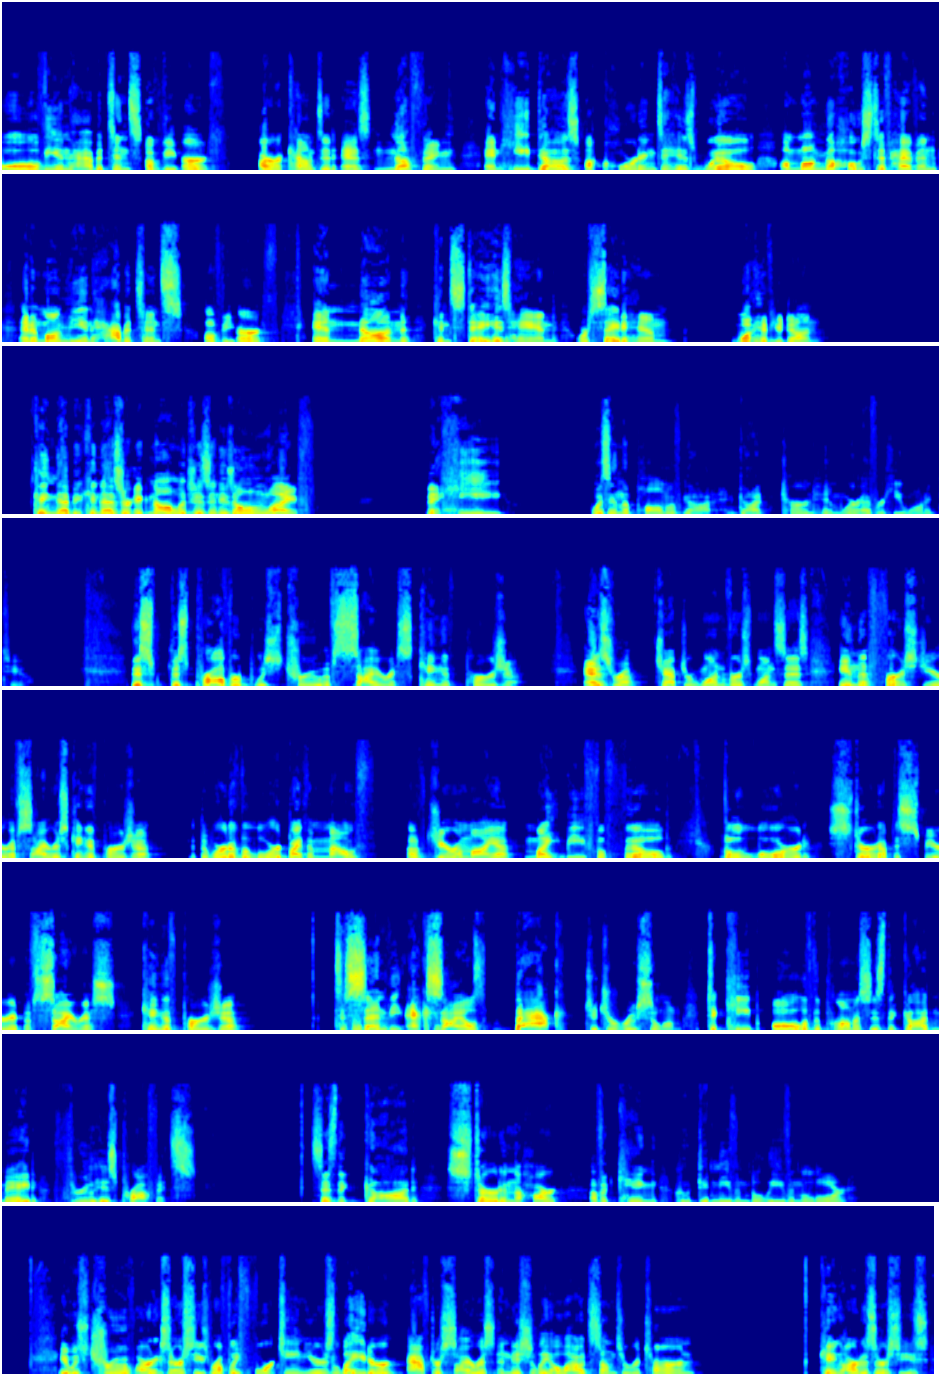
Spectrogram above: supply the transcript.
all the inhabitants of the earth are accounted as nothing, and he does according to his will among the host of heaven and among the inhabitants of the earth. And none can stay his hand or say to him, What have you done? King Nebuchadnezzar acknowledges in his own life that he was in the palm of God, and God turned him wherever he wanted to. This, this proverb was true of Cyrus, king of Persia. Ezra chapter 1 verse 1 says, In the first year of Cyrus, king of Persia, that the word of the Lord by the mouth of Jeremiah might be fulfilled, the Lord stirred up the spirit of Cyrus, king of Persia, to send the exiles back to Jerusalem, to keep all of the promises that God made through his prophets says that God stirred in the heart of a king who didn't even believe in the Lord. It was true of Artaxerxes. Roughly 14 years later, after Cyrus initially allowed some to return, King Artaxerxes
